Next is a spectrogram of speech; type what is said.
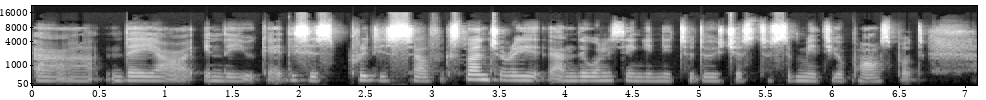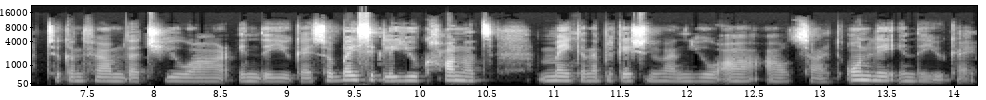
uh, they are in the UK. This is pretty self-explanatory and the only thing you need to do is just to submit your passport to confirm that you are in the UK. So basically you cannot make an application when you are outside, only in the UK.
